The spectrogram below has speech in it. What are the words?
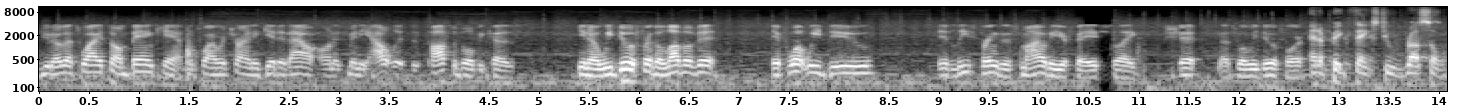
You know, that's why it's on Bandcamp. That's why we're trying to get it out on as many outlets as possible because, you know, we do it for the love of it. If what we do at least brings a smile to your face, like shit, that's what we do it for. And a big thanks to Russell,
